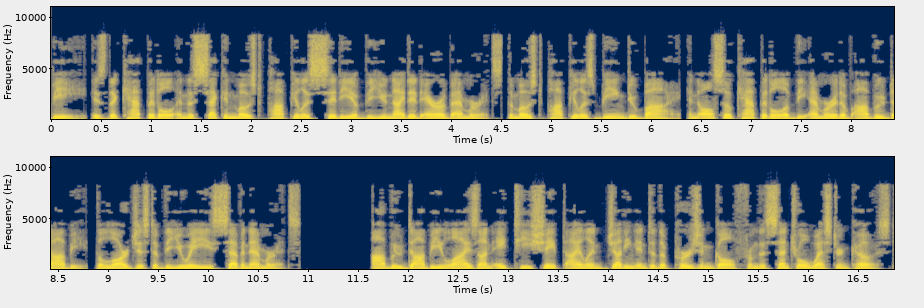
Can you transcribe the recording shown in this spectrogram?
b is the capital and the second most populous city of the United Arab Emirates the most populous being Dubai, and also capital of the Emirate of Abu Dhabi, the largest of the UAE's seven emirates. Abu Dhabi lies on a T-shaped island jutting into the Persian Gulf from the central western coast.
